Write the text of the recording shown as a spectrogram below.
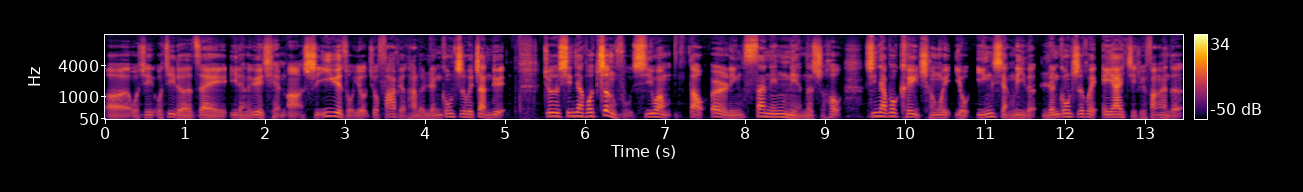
呃，我记我记得在一两个月前啊，十一月左右就发表它的人工智慧战略，就是新加坡政府希望到二零三零年的时候，新加坡可以成为有影响力的人工智慧 AI 解决方案的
